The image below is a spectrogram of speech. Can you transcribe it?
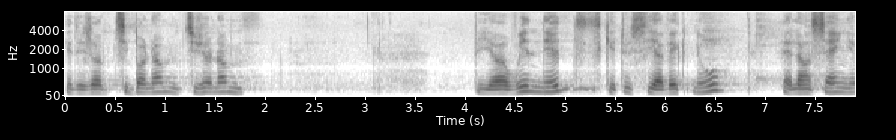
Y a déjà un petit bonhomme, un petit jeune homme. Puis il y a Will qui est aussi avec nous. Elle enseigne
